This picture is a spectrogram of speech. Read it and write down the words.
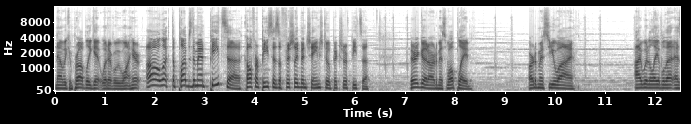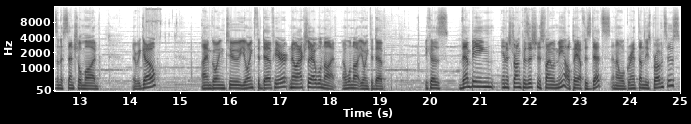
Now we can probably get whatever we want here. Oh, look, the plebs demand pizza. Call for peace has officially been changed to a picture of pizza. Very good, Artemis. Well played. Artemis UI. I would label that as an essential mod. There we go. I'm going to yoink the dev here. No, actually, I will not. I will not yoink the dev. Because them being in a strong position is fine with me. I'll pay off his debts, and I will grant them these provinces.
